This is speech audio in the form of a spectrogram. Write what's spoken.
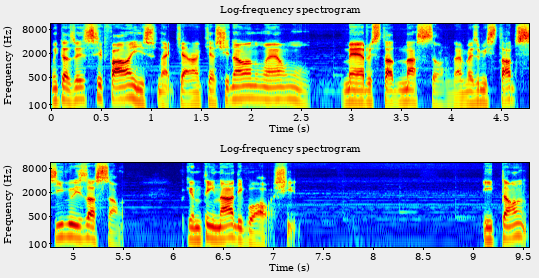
Muitas vezes se fala isso, né? Que a, que a China não é um mero Estado-nação, né? Mas um Estado-civilização, porque não tem nada igual à China. Então,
